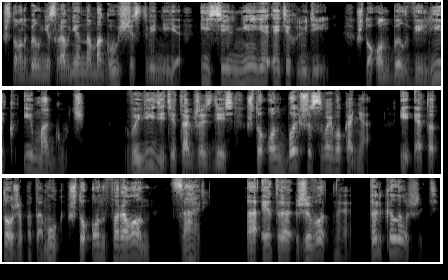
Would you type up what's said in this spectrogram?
что он был несравненно могущественнее и сильнее этих людей, что он был велик и могуч. Вы видите также здесь, что он больше своего коня, и это тоже потому, что он фараон, царь, а это животное, только лошадь.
